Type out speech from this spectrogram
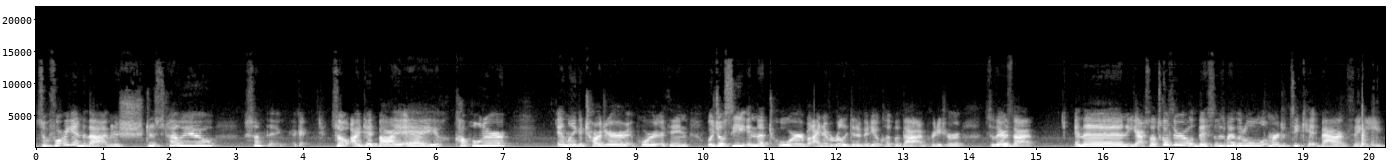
So before we get into that, I'm gonna just tell you something. Okay, so I did buy a cup holder and like a charger port thing, which you'll see in the tour, but I never really did a video clip of that, I'm pretty sure. So there's that. And then, yeah, so let's go through. This is my little emergency kit bag thingy.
